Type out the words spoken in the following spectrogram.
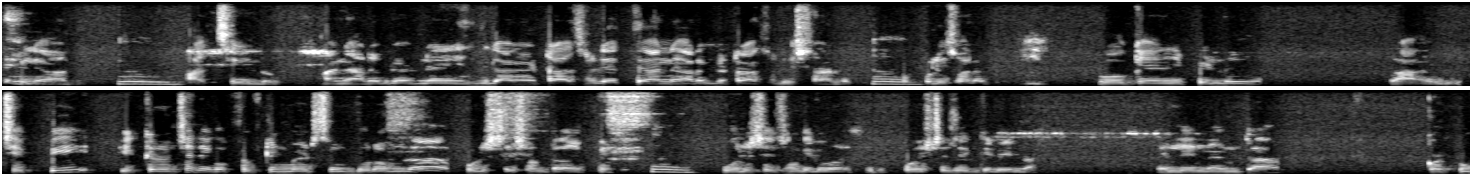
పిల్లగాని ఉమ్, వచ్చిండు అని అరబీ అంటే హిందీలోనే ట్రాన్స్లేట్ చేస్తే అని అరబీ ట్రాన్స్లేట్ చేసినాడు పోలీస్ వాళ్ళకి. ఓకే అని చెప్పిండు. చెప్పి ఇక్కడ నుంచి ఒక ఫిఫ్టీన్ మినిట్స్ దూరంలో పోలీస్ స్టేషన్ ఉంటుంది ఉమ్, పోలీస్ స్టేషన్కి వెళ్ళి పోలీస్ స్టేషన్కి వెళ్ళిన. వెళ్ళినాక ఒక టూ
